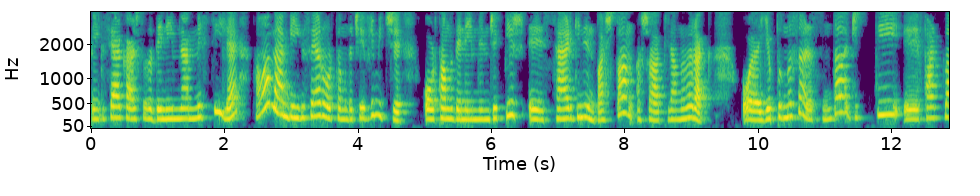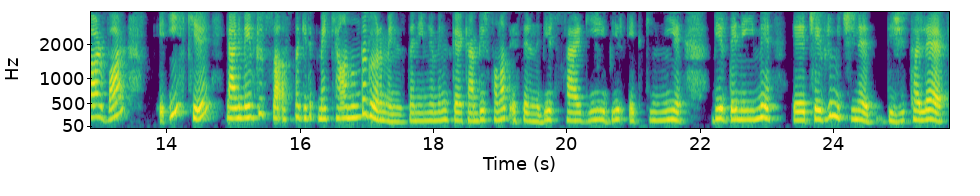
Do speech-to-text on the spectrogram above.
bilgisayar karşısında deneyimlenmesiyle tamamen bilgisayar ortamında çevrim içi ortamda deneyimlenecek bir e, serginin baştan aşağı planlanarak yapılması arasında ciddi e, farklar var. E, ilki yani mevcutsa aslında gidip mekanında görmeniz, deneyimlemeniz gereken bir sanat eserini, bir sergiyi, bir etkinliği, bir deneyimi e, çevrim içine, dijitale,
